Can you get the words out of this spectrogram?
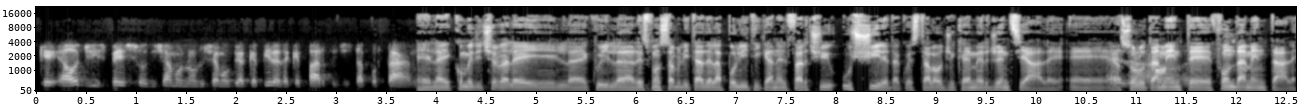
che oggi spesso diciamo, non riusciamo più a capire da che parte ci sta portando. E lei, come diceva lei, il, qui la responsabilità della politica nel farci uscire da questa logica emergenziale è esatto. assolutamente fondamentale.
